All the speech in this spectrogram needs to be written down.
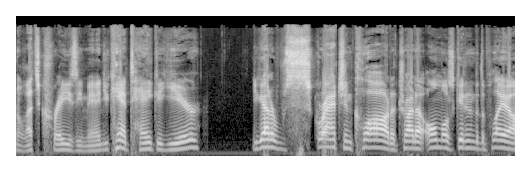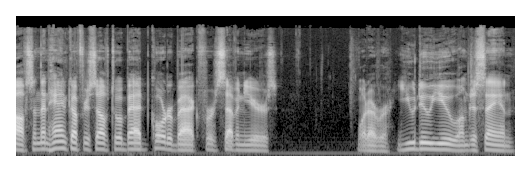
No, that's crazy, man. You can't tank a year. You got to scratch and claw to try to almost get into the playoffs and then handcuff yourself to a bad quarterback for 7 years. Whatever. You do you. I'm just saying.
